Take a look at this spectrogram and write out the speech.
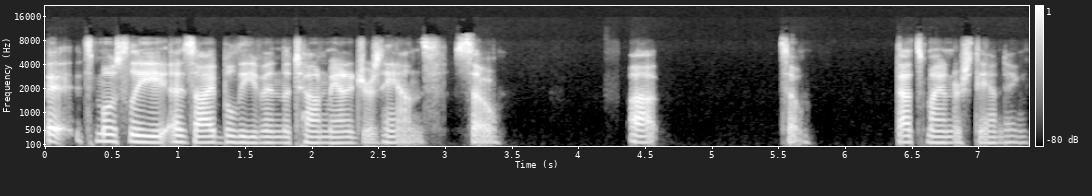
it's mostly, as I believe, in the town manager's hands. So, uh, so that's my understanding.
